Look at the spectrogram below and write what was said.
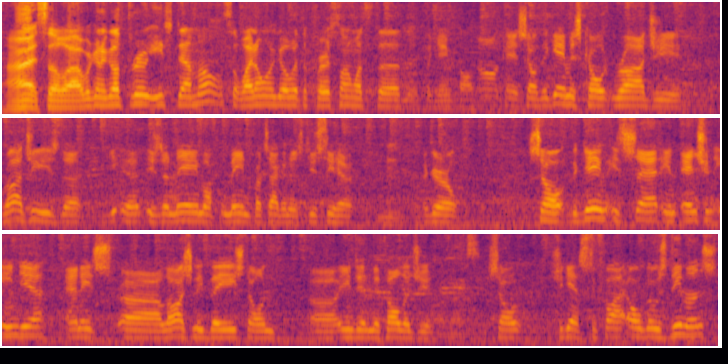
All right, so uh, we're gonna go through each demo. So why don't we go with the first one? What's the the, the game called? Okay, so the game is called Raji. Raji is the uh, is the name of the main protagonist. You see her, a girl. So the game is set in ancient India, and it's uh, largely based on uh, Indian mythology. So she gets to fight all those demons,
